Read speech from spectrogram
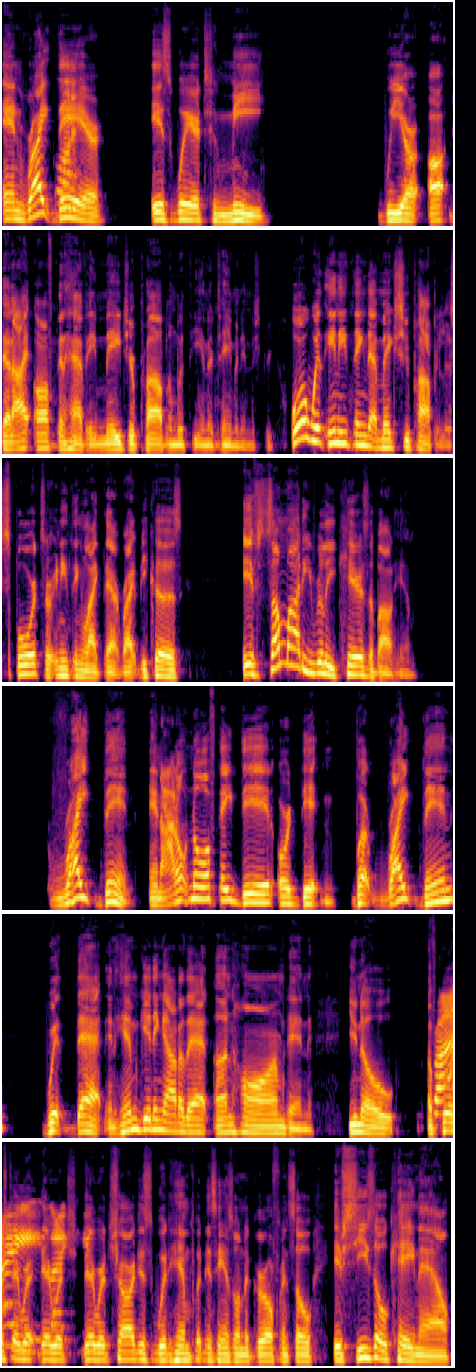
And right there where, to me, we are uh, that I often have a major problem with the entertainment industry or with anything that makes you popular, sports or anything like that, right? Because if somebody really cares about him, right then, and I don't know if they did or didn't, but right then with that and him getting out of that unharmed and you know, of right. course there were there like were he- there were charges with him putting his hands on the girlfriend. So if she's okay now,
